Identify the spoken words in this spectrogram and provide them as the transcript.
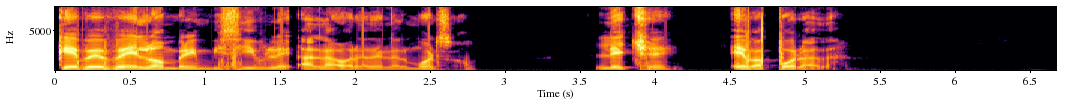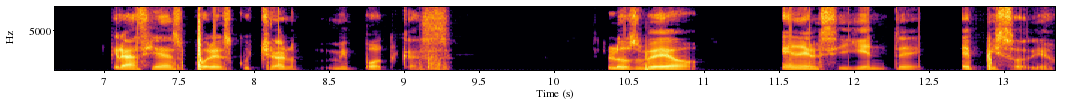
¿Qué bebe el hombre invisible a la hora del almuerzo? Leche evaporada. Gracias por escuchar mi podcast. Los veo en el siguiente episodio.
